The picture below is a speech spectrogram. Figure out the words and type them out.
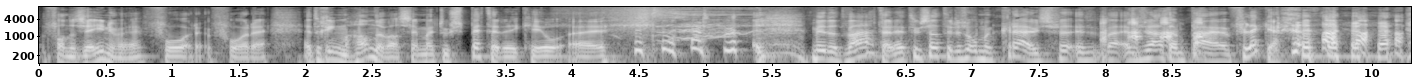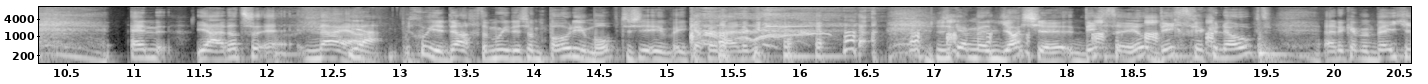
van de zenuwen. Voor, voor, eh, en toen ging ik mijn handen wassen, maar toen spetterde ik heel met het water. En toen zat er dus op mijn kruis, er zaten een paar vlekken. en ja, dat is, eh, nou ja, Ja. goeiedag. Dan moet je dus een podium op. Dus ik, ik heb uiteindelijk, dus ik heb mijn jasje dicht, heel dicht geknoopt. En ik heb een beetje,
